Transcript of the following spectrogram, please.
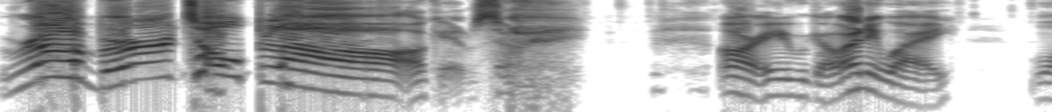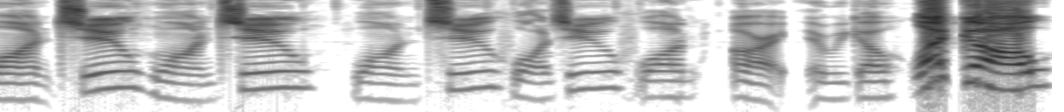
Robert Topla. Okay, I'm sorry. Alright, here we go. Anyway, one, two, one, two, one, two, one, two, one. Alright, here we go. Let go!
